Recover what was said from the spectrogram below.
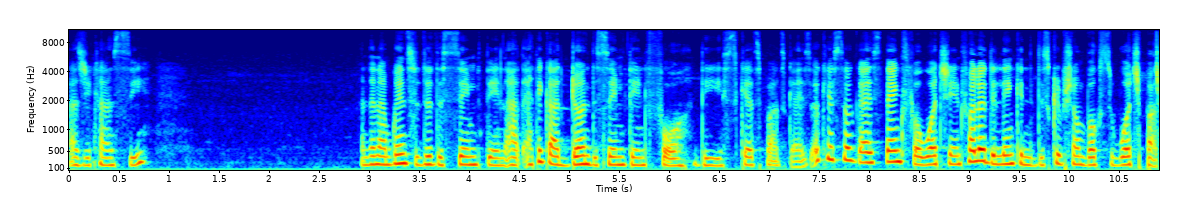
as you can see and then I'm going to do the same thing. I, I think I've done the same thing for the skirt part guys. Okay so guys thanks for watching. Follow the link in the description box to watch part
